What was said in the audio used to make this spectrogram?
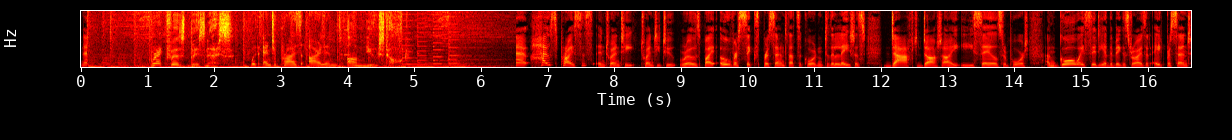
Now- Breakfast Business with Enterprise Ireland on Newstalk. Now, house prices in 2022 rose by over 6%. That's according to the latest daft.ie sales report. And Galway City had the biggest rise at 8%,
